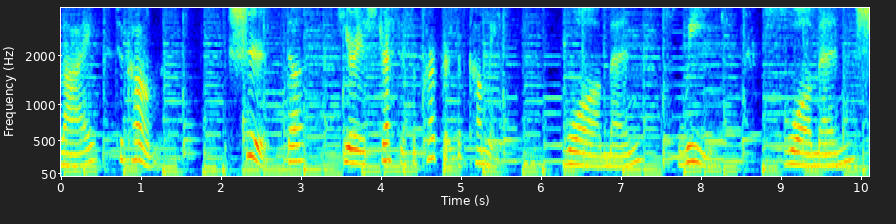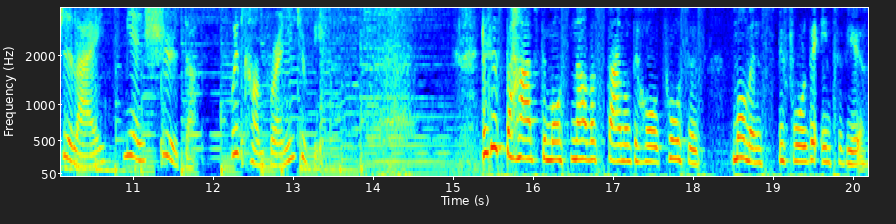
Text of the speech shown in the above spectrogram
来 to come，是的 here it stresses the purpose of coming。我们 we，我们是来面试的 ，we've come for an interview。 This is perhaps the most nervous time of the whole process, moments before the interview.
